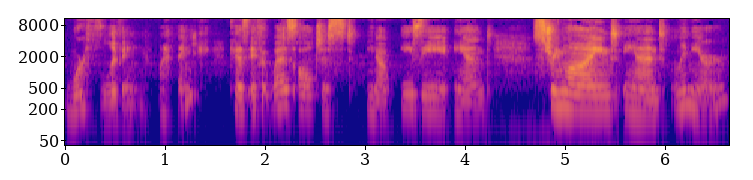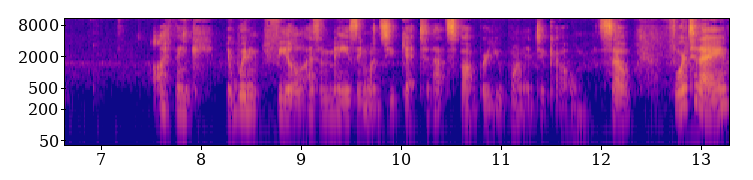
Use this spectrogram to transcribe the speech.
worth living i think. Because if it was all just you know easy and streamlined and linear I think it wouldn't feel as amazing once you get to that spot where you wanted to go. So, for today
